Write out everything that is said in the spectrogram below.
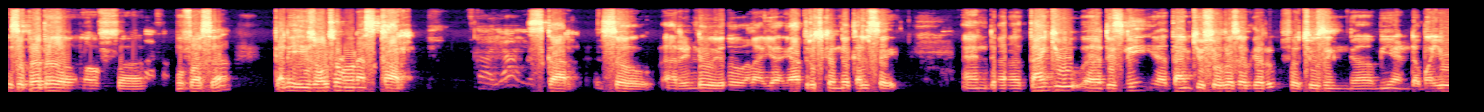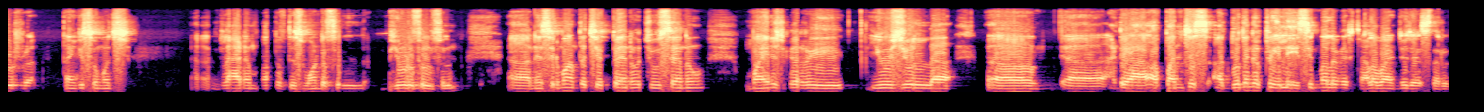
is a brother of Mufasa కానీ he's also known as Scar Scar so ఆ రెండు ఏదో అలా యా- యాదృచ్ఛికంగా కలిసాయి. And thank you Disney thank you Shivaprasad గారు for choosing me and Mayur thank you so much glad I'm part of this wonderful beautiful film నేను సినిమా అంతా చెప్పాను చూశాను. మహేష్ గారి యూజువల్ uh, uh, uh, అంటే ఆ పంచెస్ అద్భుతంగా పేల్ ఈ సినిమాలో మీరు చాలా బాగా ఎంజాయ్ చేస్తారు.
